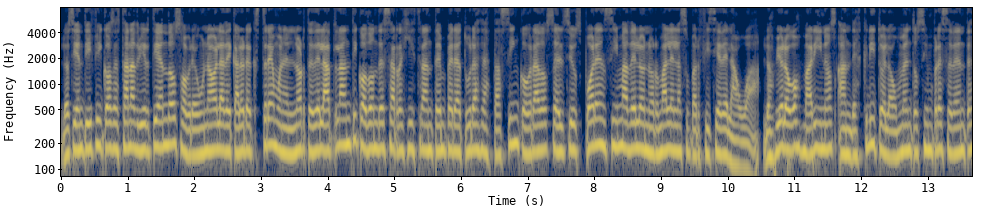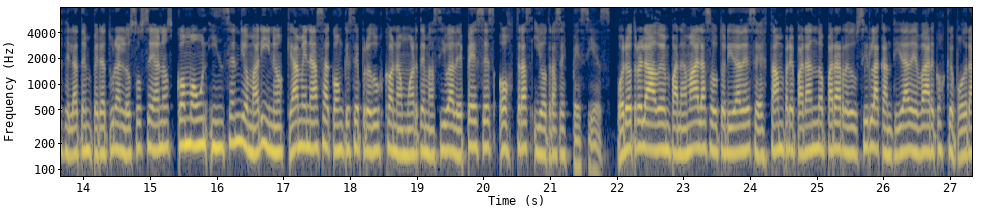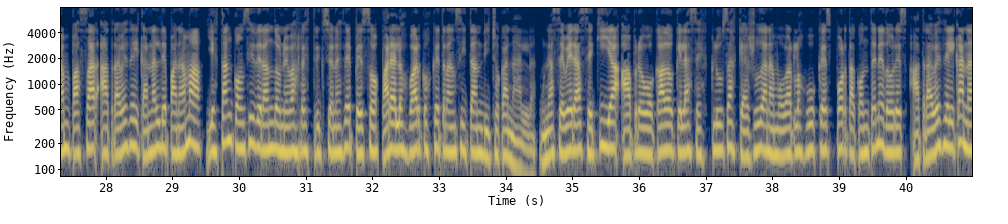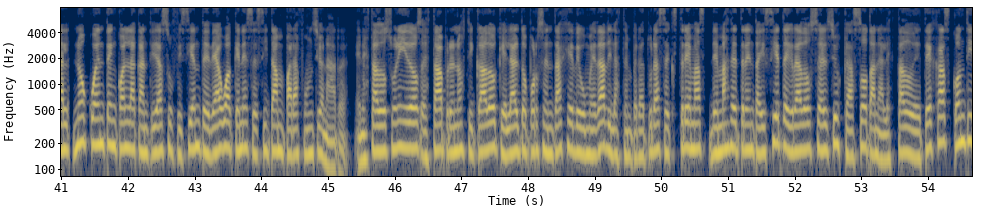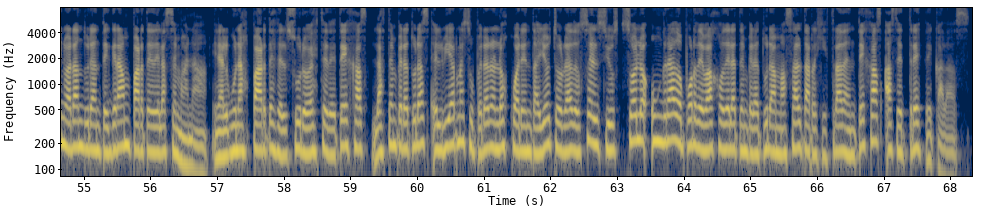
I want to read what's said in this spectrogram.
Los científicos están advirtiendo sobre una ola de calor extremo en el norte del Atlántico donde se registran temperaturas de hasta 5 grados Celsius por encima de lo normal en la superficie del agua. Los biólogos marinos han descrito el aumento sin precedentes de la temperatura en los océanos como un incendio marino que amenaza con que se produzca una muerte masiva de peces, ostras y otras especies. Por otro lado, en Panamá las autoridades se están preparando para reducir la cantidad de barcos que podrán pasar a través del canal de Panamá y están considerando nuevas restricciones de peso para los barcos que transitan dicho canal. Una severa sequía ha provocado que las esclusas que ayudan a mover los buques portacontenedores a través del canal no cuenten con la cantidad suficiente de agua que necesitan para funcionar. En Estados Unidos está pronosticado que el alto porcentaje de humedad y las temperaturas extremas de más de 37 grados Celsius que azotan al estado de Texas continuarán durante gran parte de la semana. En algunas partes del suroeste de Texas, las temperaturas temperaturas el viernes superaron los 48 grados Celsius, solo un grado por debajo de la temperatura más alta registrada en Texas hace tres décadas.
